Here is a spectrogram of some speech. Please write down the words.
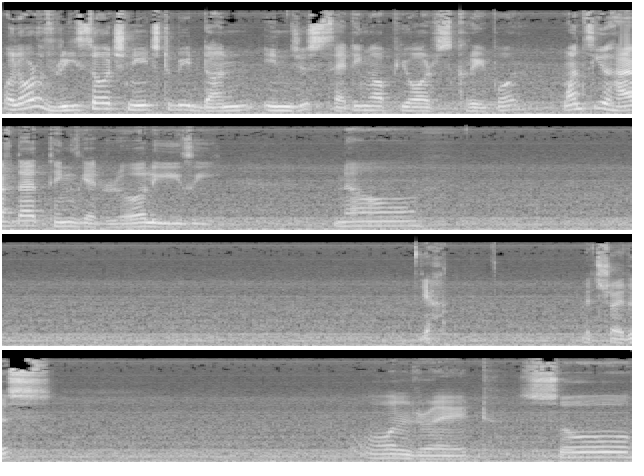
a lot of research needs to be done in just setting up your scraper. Once you have that things get really easy. Now yeah let's try this. All right so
